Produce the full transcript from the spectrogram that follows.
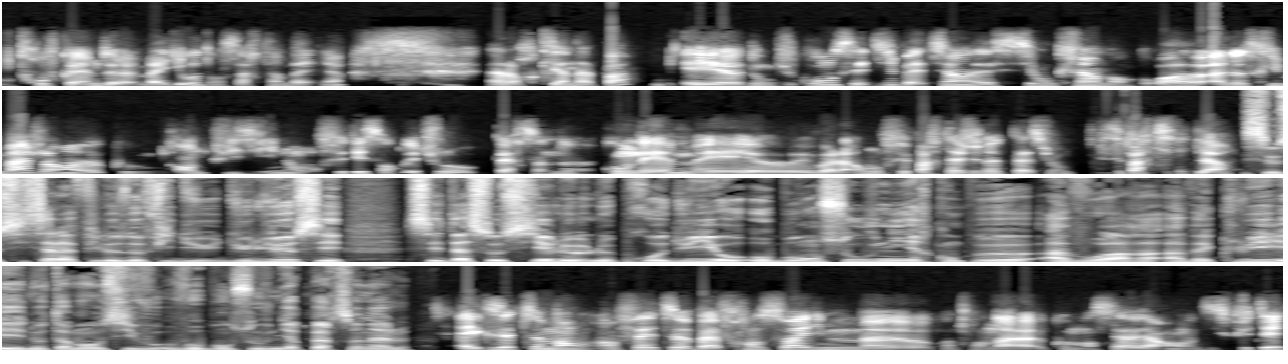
On trouve quand même de la maillot dans certains manias, alors qu'il n'y en a pas. Et donc du coup, on s'est dit, bah tiens, si on crée un endroit à notre image, hein, comme une grande cuisine, où on fait des sandwichs aux personnes qu'on aime et, voilà, on fait partager notre passion. C'est parti de là. C'est aussi ça la philosophie du, lieu, c'est d'associer le, produit aux, bons souvenirs qu'on peut avoir avec lui et notamment aussi vos, bons souvenirs personnels. Exactement. En fait, bah, François, il quand on a commencé à en discuter,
